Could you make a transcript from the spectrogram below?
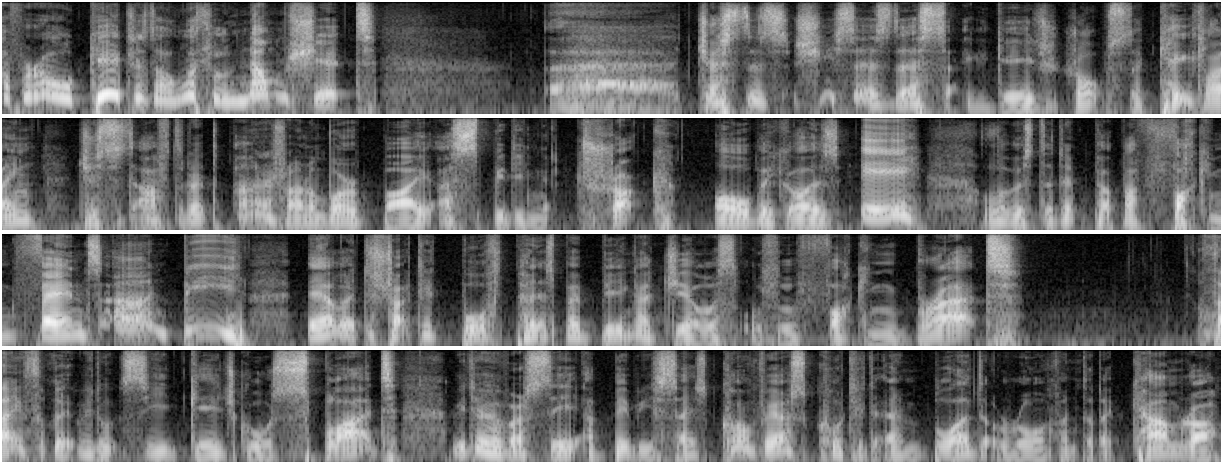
After all, Gage is a little numb shit. Uh, just as she says this, Gage drops the kite line just as after it and is run over by a speeding truck. All because A. Lewis didn't put up a fucking fence and B. Elliot distracted both parents by being a jealous little fucking brat. Thankfully, we don't see Gage go splat. We do, however, see a baby sized converse coated in blood roll in front of the camera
